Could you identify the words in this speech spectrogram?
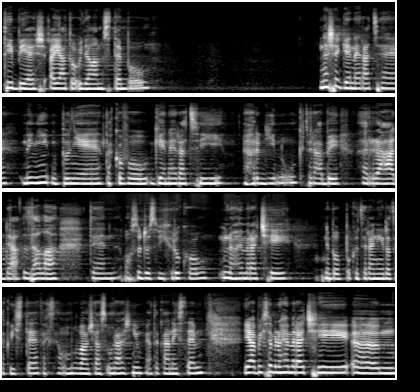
ty běž a já to udělám s tebou. Naše generace není úplně takovou generací hrdinů, která by ráda vzala ten osud do svých rukou. Mnohem radši nebo pokud teda někdo takový jste, tak se omlouvám, že vás urážím, já taková nejsem. Já bych se mnohem radši um,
